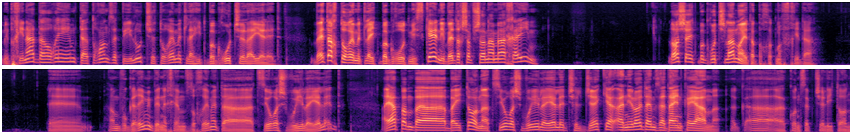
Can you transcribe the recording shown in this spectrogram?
מבחינת ההורים, תיאטרון זה פעילות שתורמת להתבגרות של הילד. בטח תורמת להתבגרות, מסכן, איבד עכשיו שנה מהחיים. לא שההתבגרות שלנו הייתה פחות מפחידה. המבוגרים מביניכם זוכרים את הציור השבועי לילד? היה פעם בעיתון, הציור השבועי לילד של ג'קי, אני לא יודע אם זה עדיין קיים, הקונספט של עיתון.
